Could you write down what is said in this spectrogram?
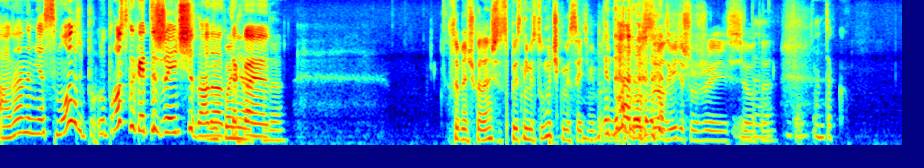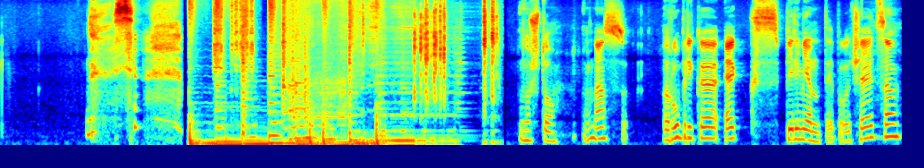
А она на меня смотрит, ну просто какая-то женщина, она Ну, такая... Особенно еще когда, знаешь, с поясными сумочками с этими, Да, просто да, сразу видишь уже и все, да, да. да. Она так... Ну что, у нас рубрика «Эксперименты» получается.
